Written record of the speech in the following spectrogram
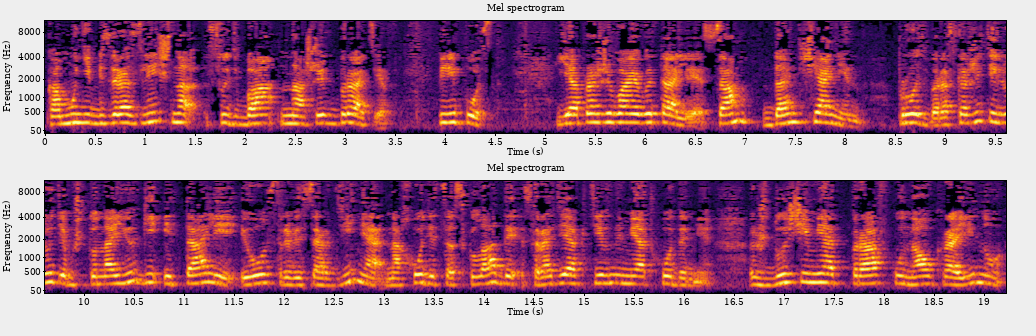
кому не безразлична судьба наших братьев. Перепост. Я проживаю в Италии, сам дончанин. Просьба, расскажите людям, что на юге Италии и острове Сардиния находятся склады с радиоактивными отходами, ждущими отправку на Украину.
